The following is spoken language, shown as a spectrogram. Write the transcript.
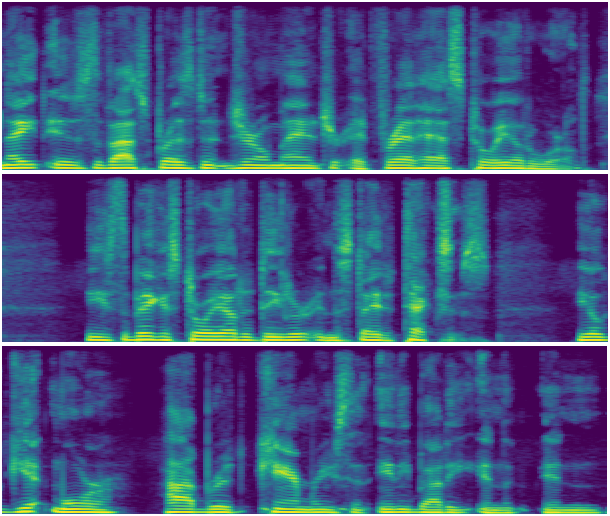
Nate is the vice president and general manager at Fred Haas Toyota World. He's the biggest Toyota dealer in the state of Texas. He'll get more hybrid Camrys than anybody in the in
